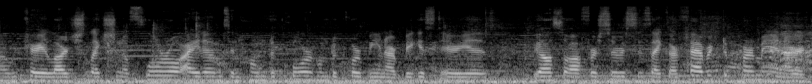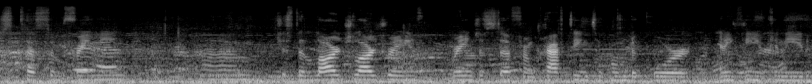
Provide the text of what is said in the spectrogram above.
Uh, we carry a large selection of floral items and home decor, home decor being our biggest areas. We also offer services like our fabric department and our custom framing. Um, just a large, large range, range of stuff from crafting to home decor, anything you can need.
